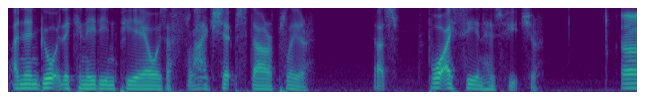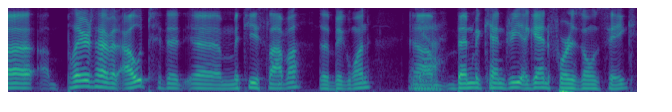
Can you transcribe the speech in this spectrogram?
and then go to the Canadian PL as a flagship star player. That's what I see in his future. Uh, players have it out. That uh, Matías Laba, the big one. Um, Ben McKendry again for his own sake.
